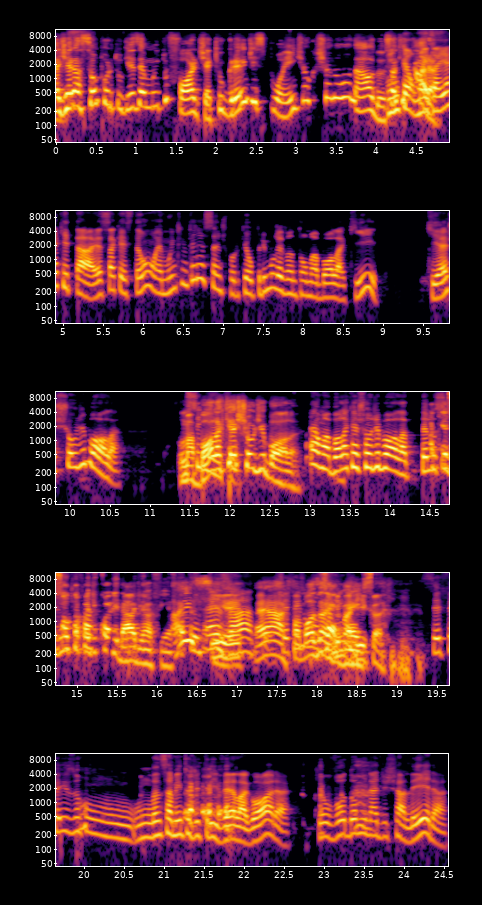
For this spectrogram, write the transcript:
A geração portuguesa é muito forte. É que o grande expoente é o Cristiano Ronaldo. Só então, que, cara... mas aí é que tá. Essa questão é muito interessante, porque o primo levantou uma bola aqui que é show de bola. O uma seguinte, bola que é show de bola. É, uma bola que é show de bola. Pelo Aqui seguinte, é só tapa de qualidade, Rafinha. Fica Aí sim, é, é a famosa um rima rica. Você fez um, um lançamento de trivela agora, que eu vou dominar de chaleira,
